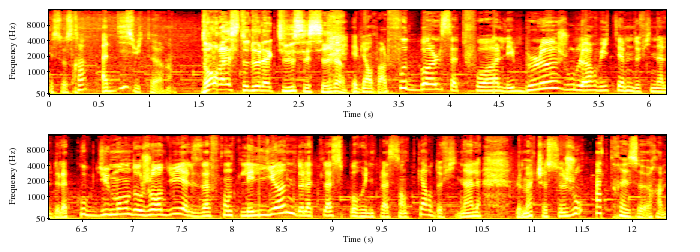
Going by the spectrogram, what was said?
et ce sera à 18h. Dans le reste de l'actu, Cécile. Eh bien, on parle football cette fois. Les Bleus jouent leur huitième de finale de la Coupe du Monde. Aujourd'hui, elles affrontent les Lions de l'Atlas pour une place en quart de finale. Le match se joue à 13h.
